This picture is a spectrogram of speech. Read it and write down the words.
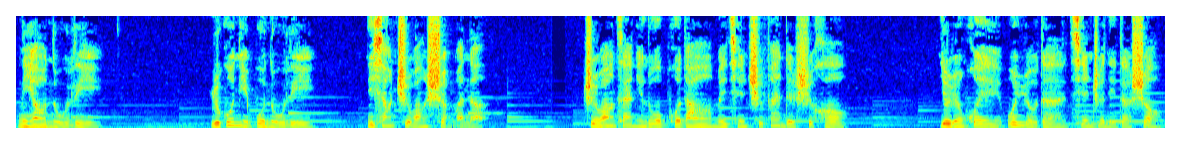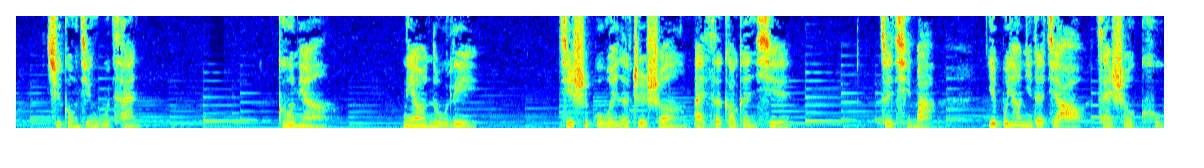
你要努力。如果你不努力，你想指望什么呢？指望在你落魄到没钱吃饭的时候，有人会温柔地牵着你的手去共进午餐。姑娘，你要努力，即使不为了这双白色高跟鞋，最起码也不要你的脚再受苦。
